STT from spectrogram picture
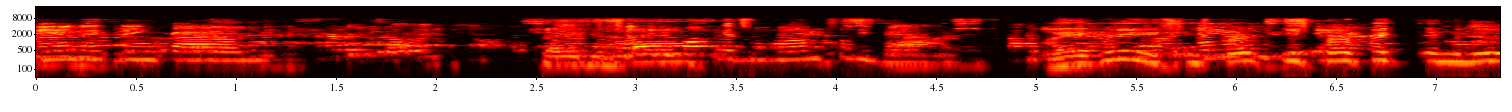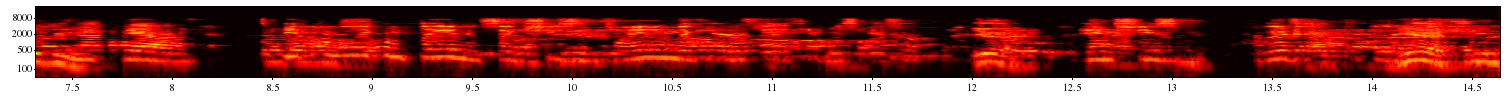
And I think um, Shall we move Shelley on? Wong gets wrongfully bashed. I agree. She's, I per- she's perfect in the movie. Yeah. People really complain. It's like she's playing the character she was given, Yeah, and she's good at it. Yeah. She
